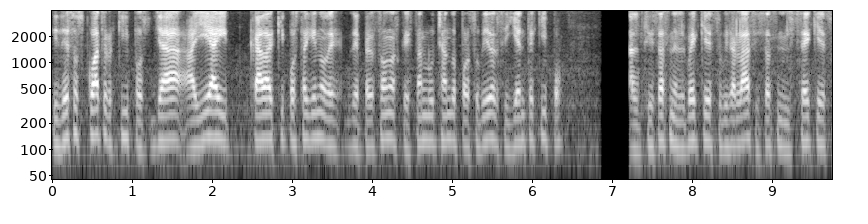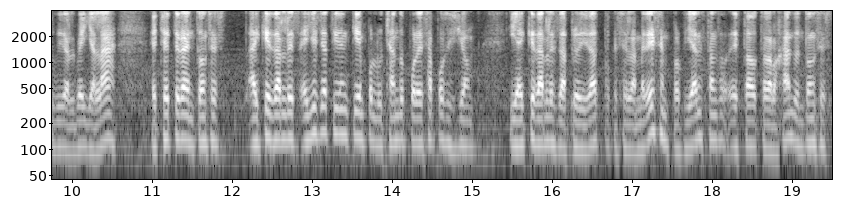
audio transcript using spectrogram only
Y de esos cuatro equipos, ya ahí hay, cada equipo está lleno de, de personas que están luchando por subir al siguiente equipo. Si estás en el B, quieres subir al A. Si estás en el C, quieres subir al B y al A, etcétera. Entonces, hay que darles, ellos ya tienen tiempo luchando por esa posición y hay que darles la prioridad porque se la merecen, porque ya han estado, estado trabajando. Entonces,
